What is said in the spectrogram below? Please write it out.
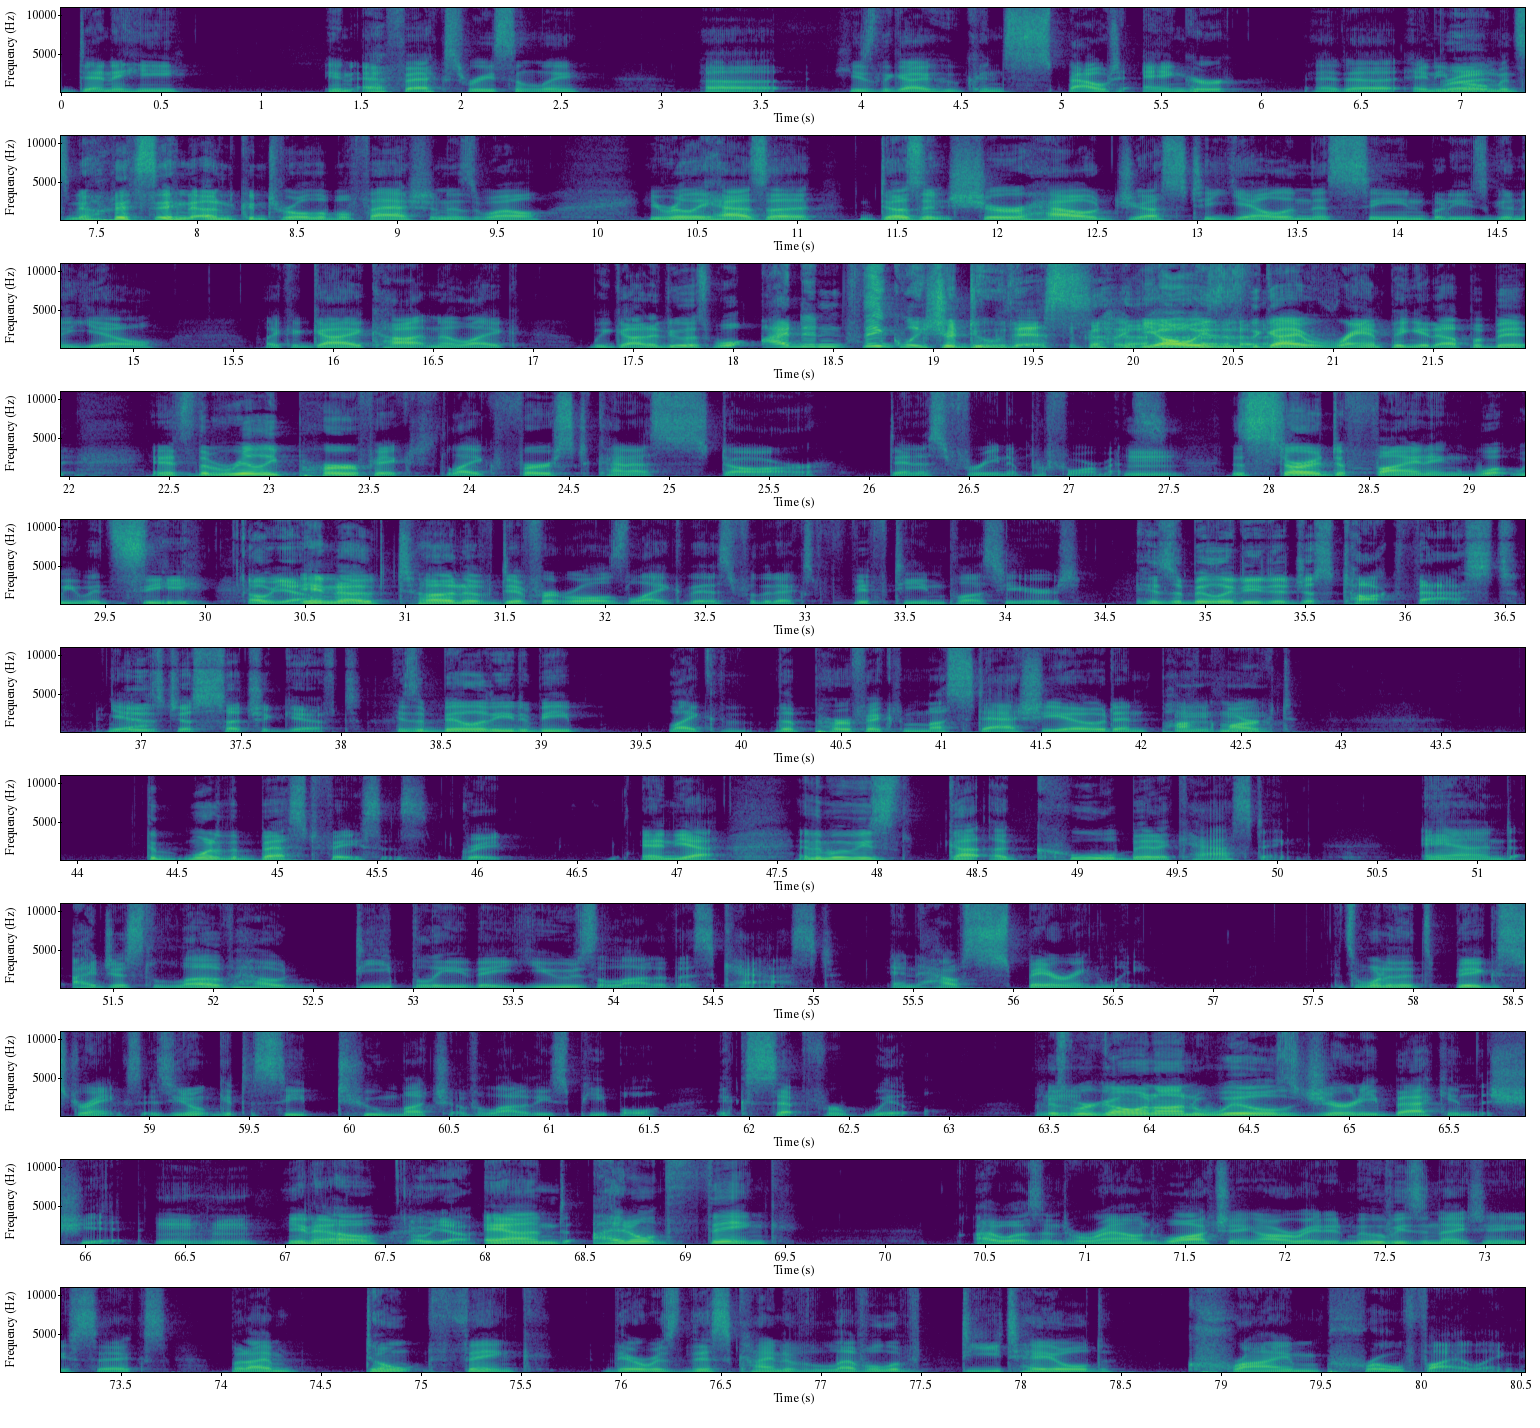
Dennehy in FX recently. Uh, he's the guy who can spout anger at uh, any Right. moment's notice in uncontrollable fashion as well. He really has a doesn't sure how just to yell in this scene, but he's gonna yell like a guy caught in a like we got to do this. Well, I didn't think we should do this. Like he always is the guy ramping it up a bit, and it's the really perfect like first kind of star Dennis Farina performance. This started defining what we would see. Oh, yeah. in a ton of different roles like this for the next fifteen plus years. His ability to just talk fast Yeah. is just such a gift. His ability to be like the perfect mustachioed and mm-hmm. pockmarked. The one of the best faces. Great. And yeah, and the movie's got a cool bit of casting. And I just love how deeply they use a lot of this cast and how sparingly. It's one of its big strengths is you don't get to see too much of a lot of these people except for Will. Because we're going on Will's journey back in the shit. Mm-hmm. You know? Oh yeah. And I don't think I wasn't around watching R-rated movies in 1986, but I don't think there was this kind of level of detailed crime profiling.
